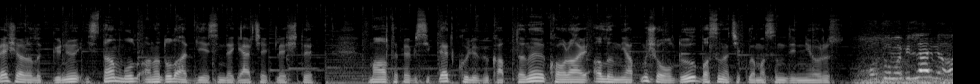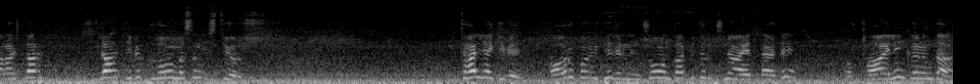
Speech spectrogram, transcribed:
5 Aralık günü İstanbul Anadolu Adliyesi'nde gerçekleşti. Maltepe Bisiklet Kulübü Kaptanı Koray Alın yapmış olduğu basın açıklamasını dinliyoruz. Otomobiller ve araçlar silah gibi kullanılmasını istiyoruz. İtalya gibi Avrupa ülkelerinin çoğunda bir tür cinayetlerde failin kanında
